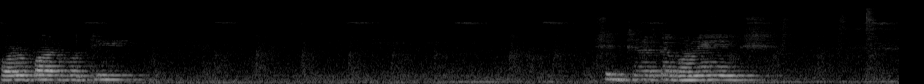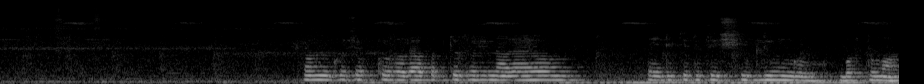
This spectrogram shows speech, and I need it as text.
হর পার্বতী সিদ্ধার্থ গণেশ। শঙ্খ চক্র গদাপদ্মধরী নারায়ণ। এইদিকে দুটি শিবলিঙ্গ বর্তমান।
